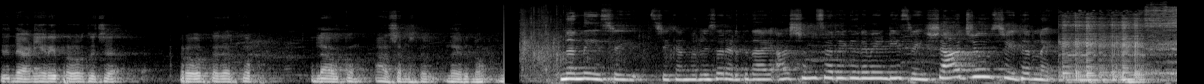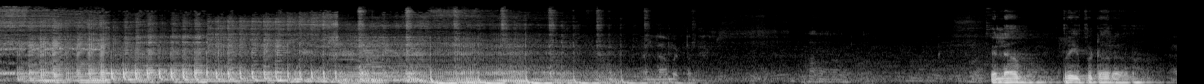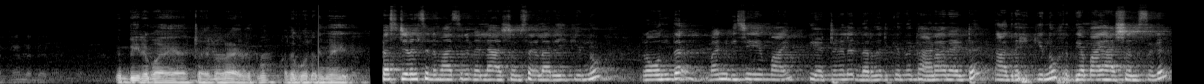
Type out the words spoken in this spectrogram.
ഇതിന്റെ അണിയറി പ്രവർത്തിച്ച പ്രവർത്തകർക്കും എല്ലാവർക്കും ആശംസകൾ നേരുന്നു. നന്ദി ശ്രീ ശ്രീകാന്ത് മുരളി സർ. അടുത്തതായി ആശംസ അറിയിക്കുന്നതിന് വേണ്ടി ശ്രീ ഷാജു ശ്രീധരനെ. എല്ലാം പ്രിയപ്പെട്ടവരാണ്. ഗംഭീരമായ ട്രെയിലറായിരുന്നു. അതുപോലെ ഫെസ്റ്റിവൽ സിനിമാസിനും എല്ലാ ആശംസകൾ അറിയിക്കുന്നു. റോന്ത് വൻ വിജയമായി തിയേറ്ററുകളിൽ നിറഞ്ഞിരിക്കുന്നത് കാണാനായിട്ട് ആഗ്രഹിക്കുന്നു. ഹൃദ്യമായ ആശംസകൾ.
